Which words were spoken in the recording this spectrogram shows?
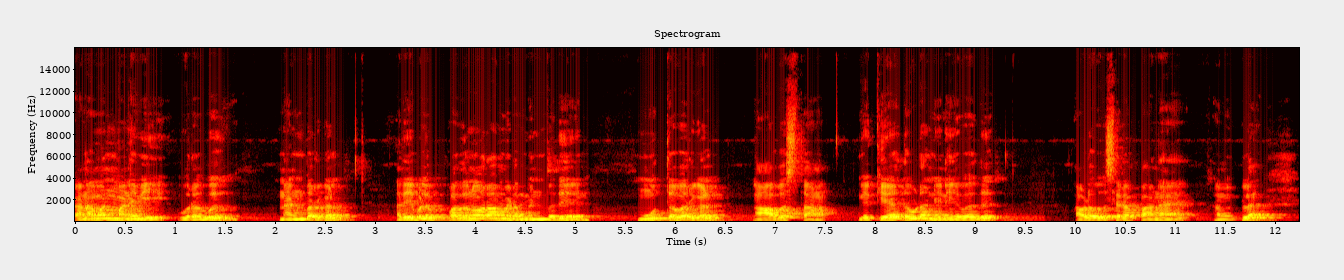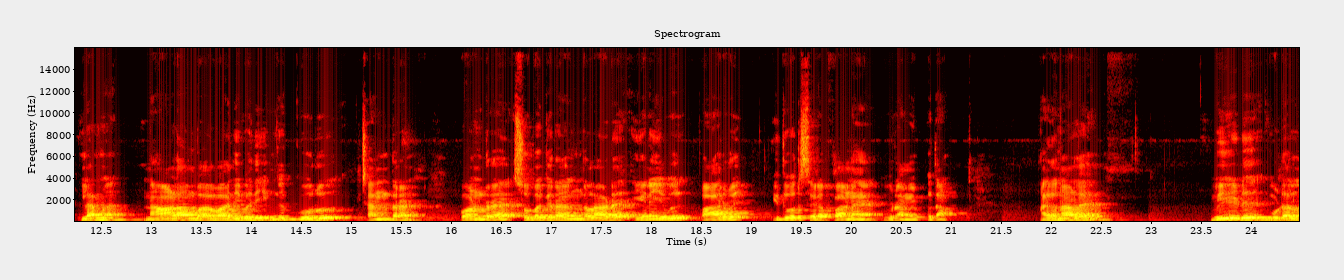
கணவன் மனைவி உறவு நண்பர்கள். அதே போல் பதினோராம் இடம் என்பது மூத்தவர்கள் லாபஸ்தானம். இங்கே கேதுவுடன் இணைவது அவ்வளவு சிறப்பான அமைப்பில். இல்லாமல் நாலாம் பாவாதிபதி இங்கே குரு சந்திரன் போன்ற சுபகிரகங்களோட இணைவு பார்வை. இது ஒரு சிறப்பான ஒரு அமைப்பு தான் அதனால் வீடு உடல்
